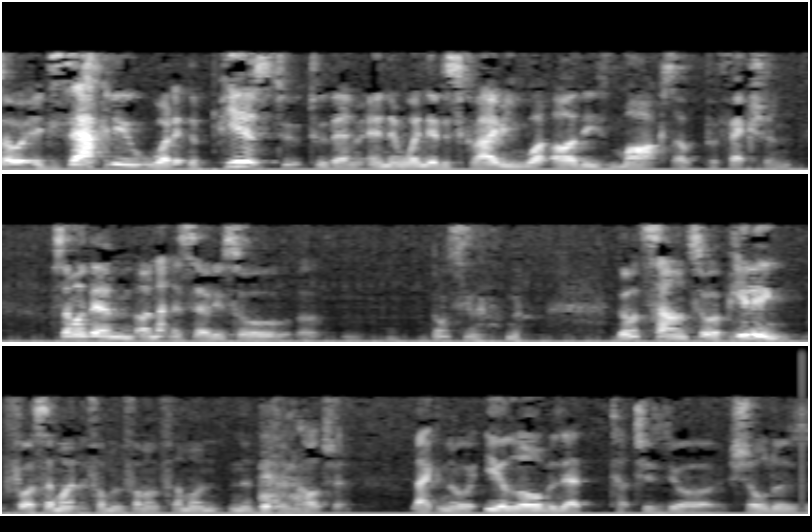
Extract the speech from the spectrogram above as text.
so exactly what it appears to, to them, and then when they're describing what are these marks of perfection, some of them are not necessarily so uh, don't seem, don't sound so appealing for someone from, from someone in a different culture, like you know earlobes that touches your shoulders.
